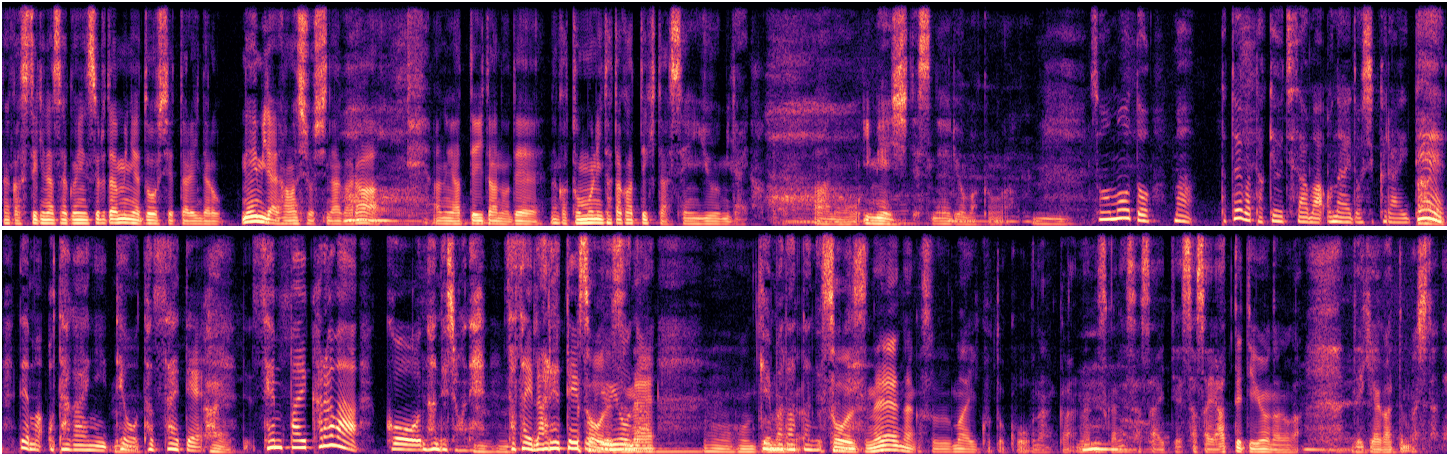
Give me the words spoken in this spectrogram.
なんか素敵な作品するためにはどうしていったらいいんだろうねみたいな話をしながらあのやっていたのでなんか共に戦ってきた戦友みたいなあのイメージですね龍馬くんは、うん、そう思うとまあ例えば竹内さんは同い年くらいで、はい、で、まあ、お互いに手を携えて、うんはい、先輩からは、こう、なんでしょうね、うん支えられてというような。うん、現場だったんです、ね、そうですね。なんかそういううまいことこうなんかなんですかね、うん、支えて支え合ってっていうようなのが出来上がってましたね。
